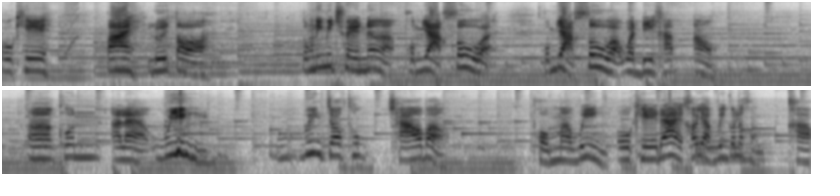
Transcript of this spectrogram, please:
โอเค ไป ลุยต่อ ตรงนี้มีเทรนเนอร์อะผมอยากสู้อะ ผมอยากสู้อะวัดดีครับ เอ้าเออคุณอะไรวิ่ง วิ่งจ็อกทุกเช้าเปล่า ผมมาวิ่ง โอเคได้เขาอยากวิ่งก็เรื่องของเขา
